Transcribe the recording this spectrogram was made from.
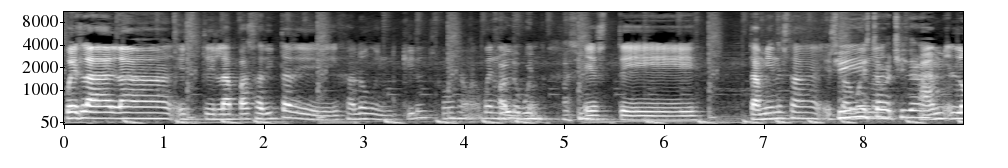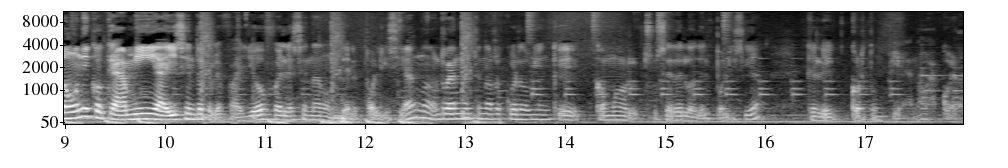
Pues la, la, este, la pasadita de Halloween Kills, ¿cómo se llama? Bueno, Halloween, así. Este también está, está Sí, buena. estaba chida. A mí- lo único que a mí ahí siento que le falló fue la escena donde el policía, no, realmente no recuerdo bien que, cómo sucede lo del policía, que le corta un pie, no me acuerdo.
